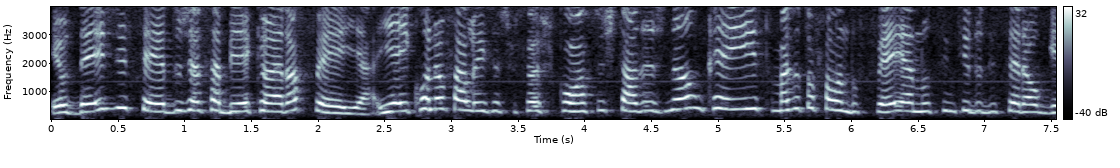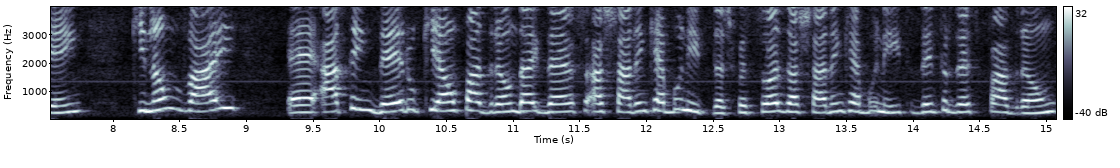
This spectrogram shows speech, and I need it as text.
eu desde cedo já sabia que eu era feia. E aí, quando eu falo isso, as pessoas ficam assustadas. Não, que isso? Mas eu tô falando feia no sentido de ser alguém que não vai é, atender o que é um padrão da ideia acharem que é bonito, das pessoas acharem que é bonito dentro desse padrão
